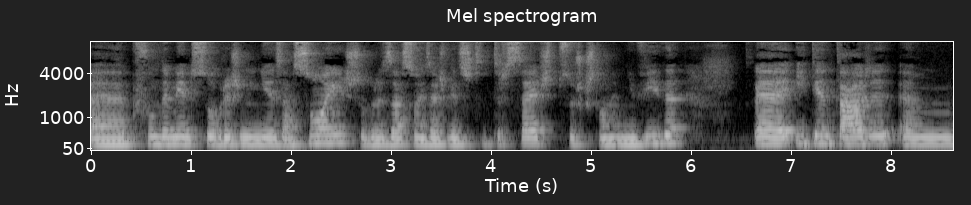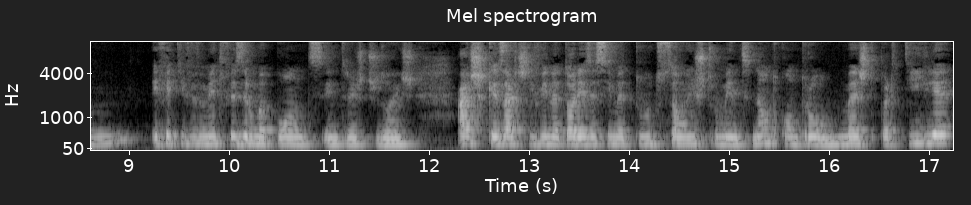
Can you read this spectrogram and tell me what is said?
uh, profundamente sobre as minhas ações, sobre as ações às vezes de terceiros, de pessoas que estão na minha vida uh, e tentar um, efetivamente fazer uma ponte entre estes dois. Acho que as artes divinatórias, acima de tudo, são um instrumento não de controle, mas de partilha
